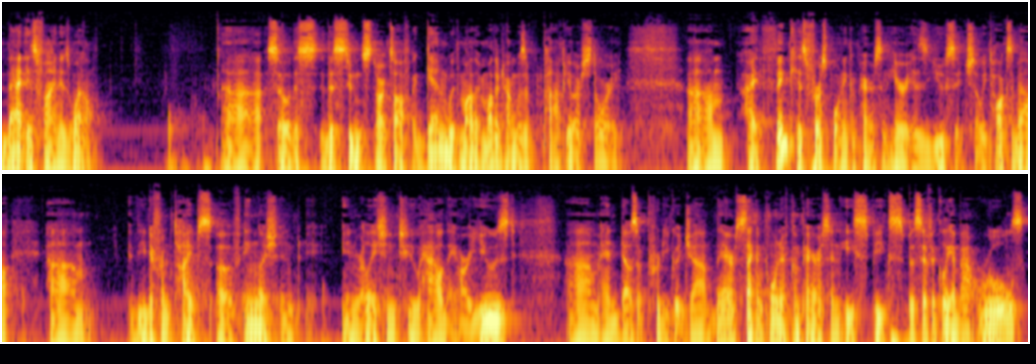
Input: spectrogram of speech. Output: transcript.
that is fine as well. Uh, so this this student starts off again with mother mother tongue was a popular story. Um, I think his first point in comparison here is usage. So he talks about um, the different types of English in in relation to how they are used. um, and does a pretty good job there. Second point of comparison, he speaks specifically about rules,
